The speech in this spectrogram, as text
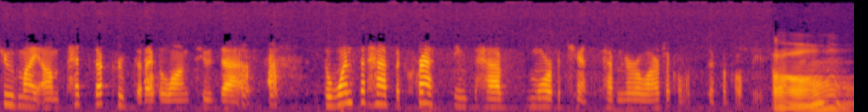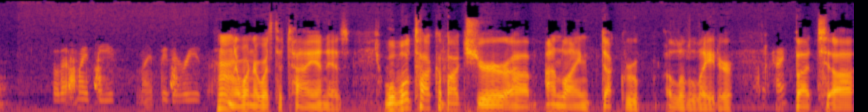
through my um, pet duck group that I belong to that the ones that have the crest seem to have more of a chance to have neurological difficulties. Oh. So that might be might be the reason. Hmm, I wonder what the tie-in is. Well, we'll talk about your uh, online duck group a little later. Okay. But uh,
